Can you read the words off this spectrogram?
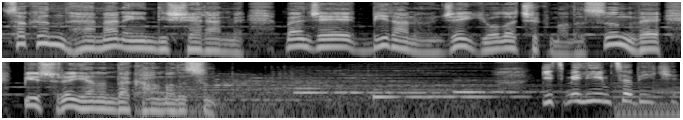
Sakın hemen endişelenme. Bence bir an önce yola çıkmalısın ve bir süre yanında kalmalısın. Gitmeliyim tabii ki.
